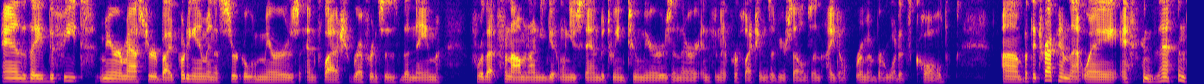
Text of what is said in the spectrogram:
And they defeat Mirror Master by putting him in a circle of mirrors, and Flash references the name for that phenomenon you get when you stand between two mirrors and there are infinite reflections of yourselves, and I don't remember what it's called. Um, but they trap him that way, and then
